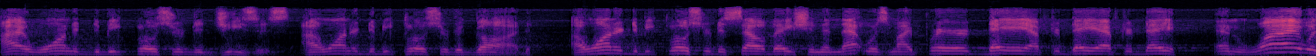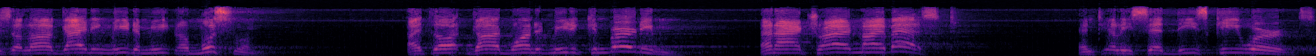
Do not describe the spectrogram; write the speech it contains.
I wanted to be closer to Jesus. I wanted to be closer to God. I wanted to be closer to salvation, and that was my prayer day after day after day. And why was Allah guiding me to meet a Muslim? I thought God wanted me to convert him, and I tried my best until he said these key words.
